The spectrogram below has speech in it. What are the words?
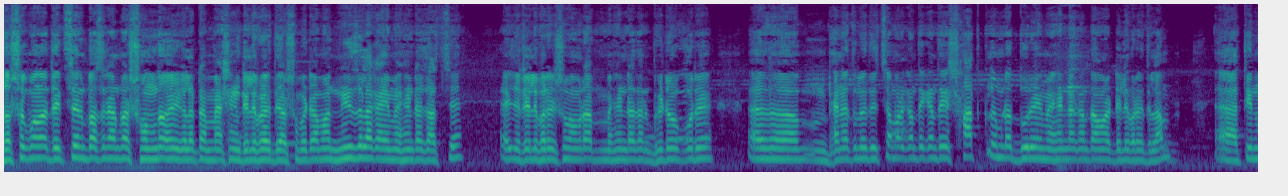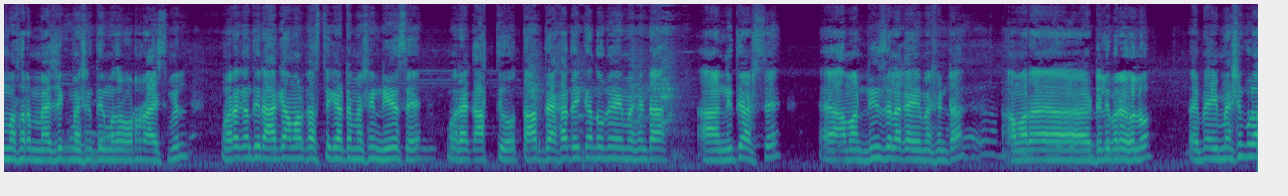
দর্শক বন্ধুরা দেখছেন পাশে আমরা সন্ধ্যা হয়ে গেল একটা মেশিন ডেলিভারি দেওয়ার সময়। এটা আমার নিজ এলাকায় মেশিনটা যাচ্ছে। এই যে ডেলিভারির সময় আমরা মেশিনটা ভিডিও করে ভ্যানে তুলে দিচ্ছি। আমার এখান থেকে এখান থেকে সাত কিলোমিটার দূরে এই মেশিনটা কিন্তু আমরা ডেলিভারি দিলাম। তিন মাথার ম্যাজিক মেশিন তিন মাথার অটো রাইস মিল ওনারা এখান থেকে আগে আমার কাছ থেকে একটা মেশিন নিয়েছে। ওনার এক আত্মীয়, তার দেখাতেই কিন্তু উনি এই মেশিনটা নিতে আসছে। আমার নিজ এলাকায় এই মেশিনটা আমার ডেলিভারি হলো। এই মেশিনগুলো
